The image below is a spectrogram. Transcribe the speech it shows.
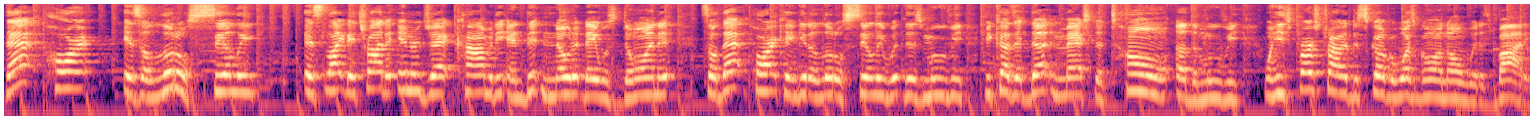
That part is a little silly. It's like they tried to interject comedy and didn't know that they was doing it. So that part can get a little silly with this movie because it doesn't match the tone of the movie when he's first trying to discover what's going on with his body.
